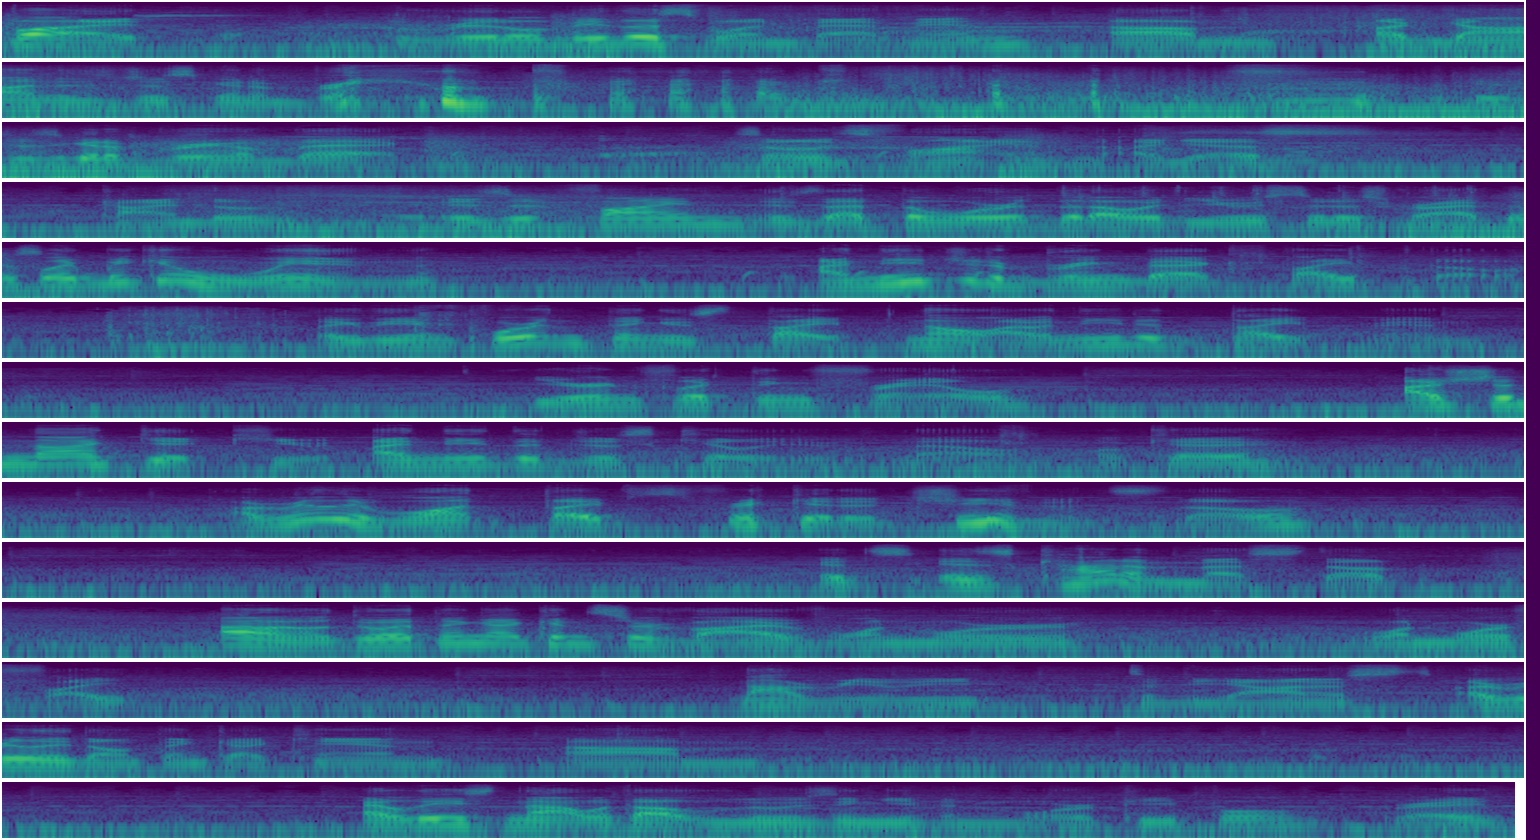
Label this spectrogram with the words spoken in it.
But riddle me this one, Batman. Um, Agon is just gonna bring him back. He's just gonna bring him back. So it's fine, I guess. Kind of. Is it fine? Is that the word that I would use to describe this? Like, we can win. I need you to bring back Thype, though. Like, the important thing is Thype. No, I needed Thype, man. You're inflicting frail. I should not get cute. I need to just kill you now, okay? I really want Thype's freaking achievements, though. It's, it's kind of messed up. I don't know, do I think I can survive one more, one more fight? Not really, to be honest. I really don't think I can. Um, at least not without losing even more people, right?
